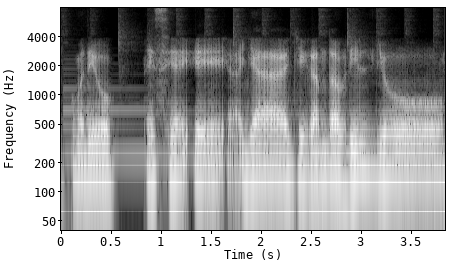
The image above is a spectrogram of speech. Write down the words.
como digo, ese, eh, ya llegando a abril yo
